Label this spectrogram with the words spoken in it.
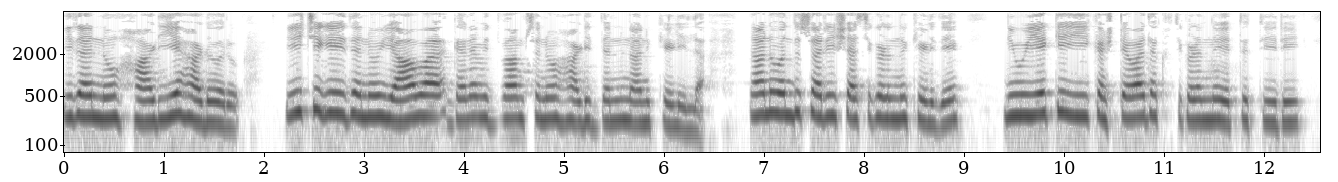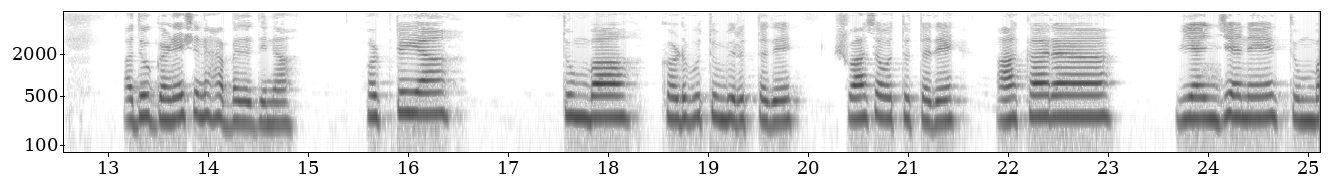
ಇದನ್ನು ಹಾಡಿಯೇ ಹಾಡುವರು. ಈಚೆಗೆ ಇದನ್ನು ಯಾವ ಘನ ವಿದ್ವಾಂಸನು ಹಾಡಿದ್ದನ್ನು ನಾನು ಕೇಳಿಲ್ಲ. ನಾನು ಒಂದು ಸಾರಿ ಶಾಸ್ತ್ರಿಗಳನ್ನು ಕೇಳಿದೆ. ನೀವು ಏಕೆ ಈ ಕಷ್ಟವಾದ ಕೃತಿಗಳನ್ನು ಎತ್ತುತ್ತೀರಿ? ಅದು ಗಣೇಶನ ಹಬ್ಬದ ದಿನ. ಹೊಟ್ಟೆಯ ತುಂಬ ಕಡುಬು ತುಂಬಿರುತ್ತದೆ, ಶ್ವಾಸ ಒತ್ತುತ್ತದೆ, ಆಕಾರ ವ್ಯಂಜನೆ ತುಂಬ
